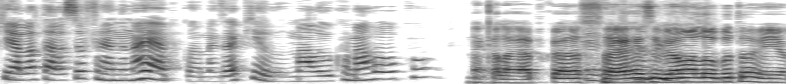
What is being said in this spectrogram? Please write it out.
que ela estava sofrendo na época. Mas é aquilo, maluco é maluco, Naquela época ela só ia receber uma lobotomia.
